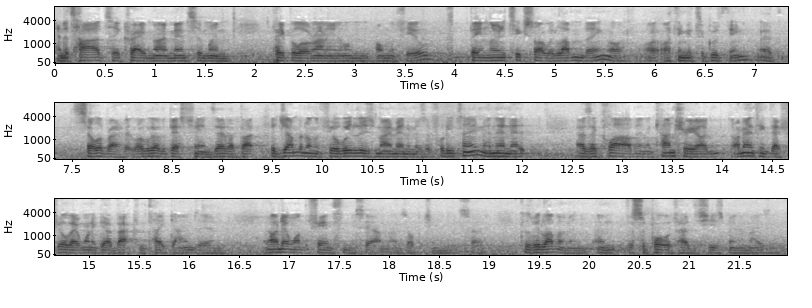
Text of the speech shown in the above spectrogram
and it's hard to create momentum when people are running on, on the field. Being lunatics like we love them being, I, I think it's a good thing. Uh, celebrate it. Like we've got the best fans ever, but for jumping on the field, we lose momentum as a footy team, and then it, as a club and a country, I, I don't think they feel they want to go back and take games there. And, and I don't want the fans to miss out on those opportunities. So because we love them, and, and the support we've had this year has been amazing.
